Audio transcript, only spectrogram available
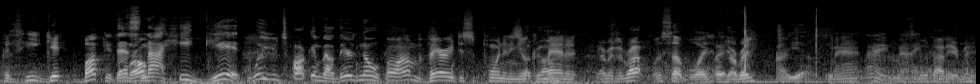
because he get buckets. That's bro. not he get. What are you talking about? There's no Oh, I'm very disappointed in your What's up, y'all? commander. Y'all ready to rock? What's up, boy? Y'all ready? Uh, yeah. Man, hey man, Let's hey, get out of here, man.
